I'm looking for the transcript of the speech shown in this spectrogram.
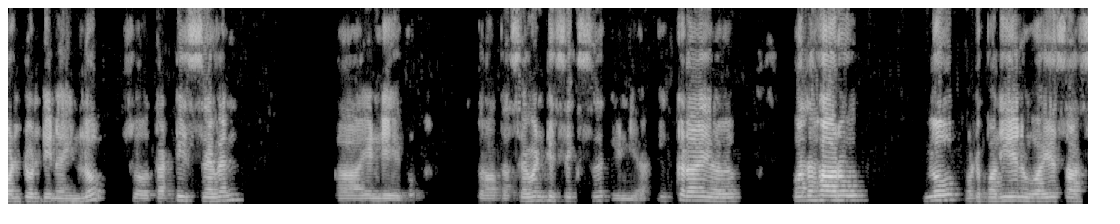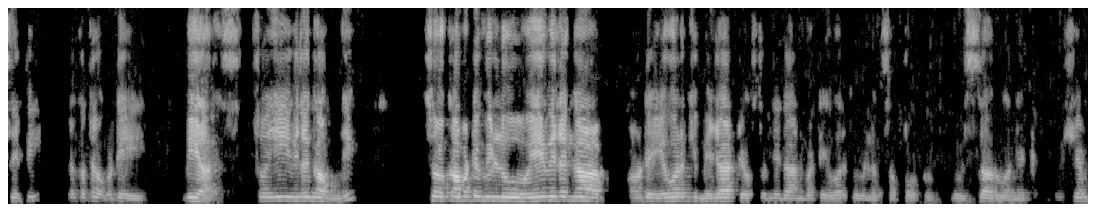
వన్ ట్వంటీ నైన్లో సో థర్టీ సెవెన్ ఎన్డీఏకు తర్వాత సెవెంటీ సిక్స్ ఇండియా ఇక్కడ పదహారు లో ఒకటి పదిహేను వైఎస్ఆర్సిపి లేకపోతే ఒకటి బీఆర్ఎస్. సో ఈ విధంగా ఉంది. సో కాబట్టి వీళ్ళు ఏ విధంగా అంటే ఎవరికి మెజారిటీ వస్తుంది దాన్ని బట్టి ఎవరికి వీళ్ళకి సపోర్ట్ ఇస్తారు అనే విషయం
